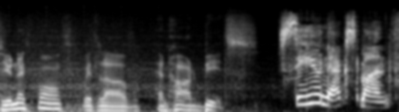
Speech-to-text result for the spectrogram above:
See you next month with love and heartbeats. See you next month.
